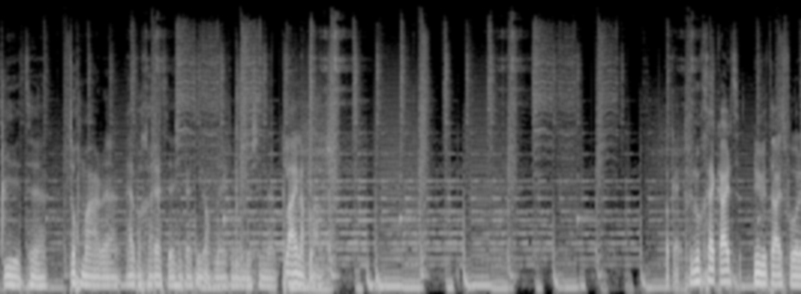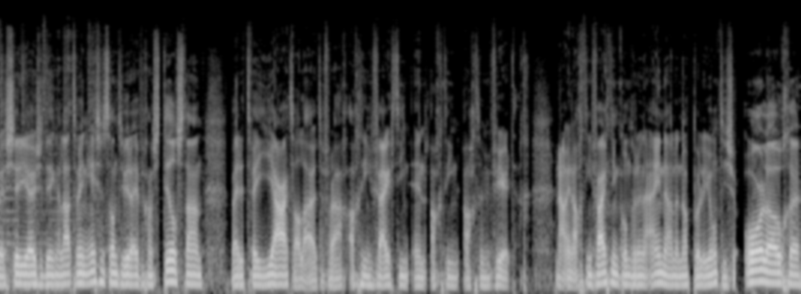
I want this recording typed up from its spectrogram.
die dit uh, toch maar uh, hebben gered, deze 13 afleveringen. Dus een uh, klein applaus. Oké, genoeg gekheid. Nu weer tijd voor serieuze dingen. Laten we in eerste instantie weer even gaan stilstaan bij de twee jaartallen uit de vraag 1815 en 1848. Nou, in 1815 komt er een einde aan de Napoleontische oorlogen.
